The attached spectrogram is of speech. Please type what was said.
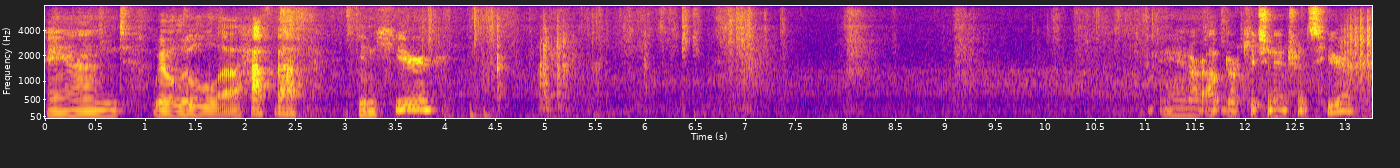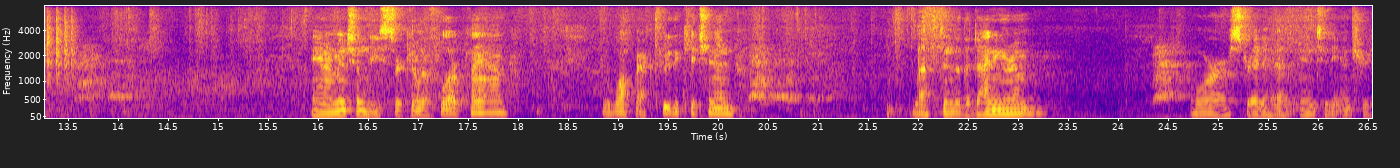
And we have a little uh, half bath in here. And our outdoor kitchen entrance here. And I mentioned the circular floor plan. We walk back through the kitchen, left into the dining room, or straight ahead into the entry.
